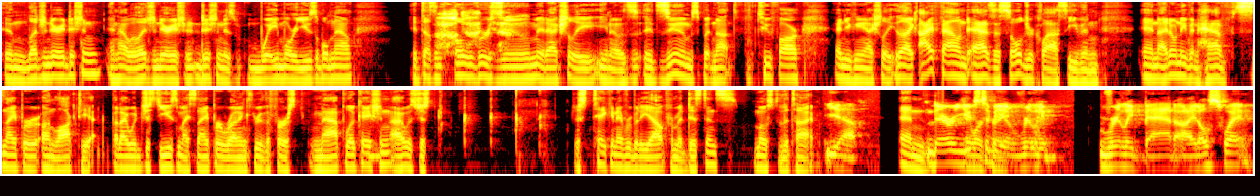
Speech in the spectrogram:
in legendary edition and how legendary edition is way more usable now. It doesn't oh, over zoom. It actually, you know, it zooms, but not too far. And you can actually, like, I found as a soldier class, even, and I don't even have sniper unlocked yet, but I would just use my sniper running through the first map location. I was just, just taking everybody out from a distance most of the time. Yeah. And There used to be great. a really, really bad idle sway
